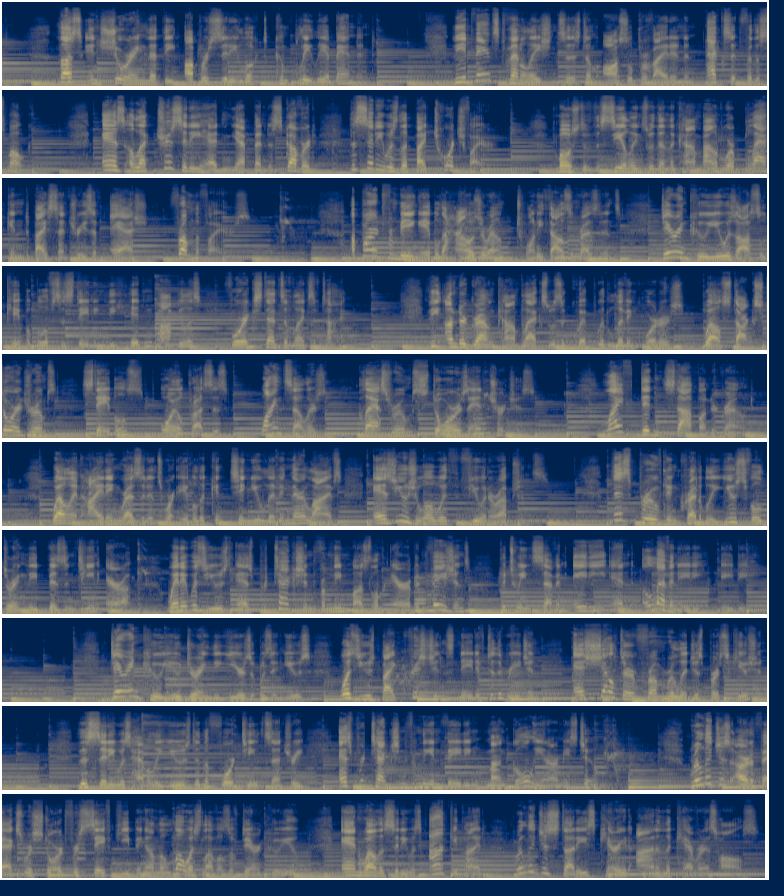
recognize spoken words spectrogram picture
thus ensuring that the upper city looked completely abandoned. The advanced ventilation system also provided an exit for the smoke. As electricity hadn't yet been discovered, the city was lit by torch fire. Most of the ceilings within the compound were blackened by centuries of ash from the fires. Apart from being able to house around 20,000 residents, Derinkuyu was also capable of sustaining the hidden populace for extensive lengths of time. The underground complex was equipped with living quarters, well-stocked storage rooms, stables, oil presses, wine cellars, classrooms, stores, and churches. Life didn't stop underground. While in hiding, residents were able to continue living their lives as usual with few interruptions. This proved incredibly useful during the Byzantine era when it was used as protection from the Muslim Arab invasions between 780 and 1180 AD. Derinkuyu during the years it was in use was used by Christians native to the region as shelter from religious persecution. The city was heavily used in the 14th century as protection from the invading Mongolian armies too. Religious artifacts were stored for safekeeping on the lowest levels of Derinkuyu, and while the city was occupied, religious studies carried on in the cavernous halls.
